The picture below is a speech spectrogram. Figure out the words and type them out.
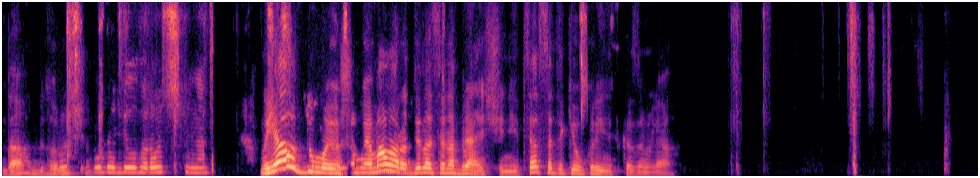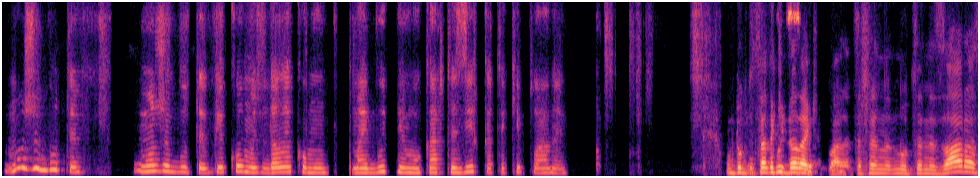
Да, Білгородщина. буде Білгородщина. Ну я от думаю, що моя мама родилася на Брянщині, це все-таки українська земля. Може бути, може бути в якомусь далекому майбутньому карта зірка такі плани. Ну, тобто, це такі далекі плани. Це ще не- ну це не зараз,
